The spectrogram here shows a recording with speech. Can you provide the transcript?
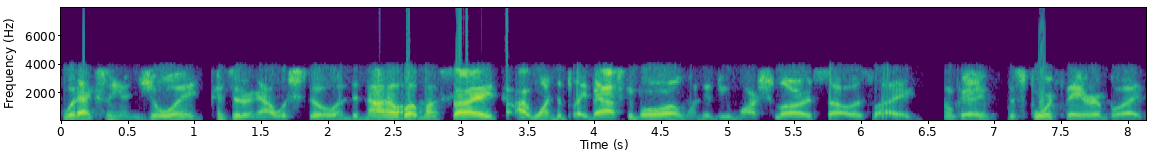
would actually enjoy, considering I was still in denial about my sight. I wanted to play basketball, I wanted to do martial arts. So I was like, okay, the sport's there, but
